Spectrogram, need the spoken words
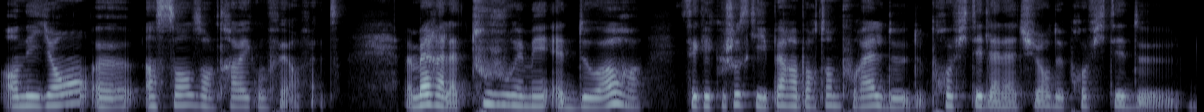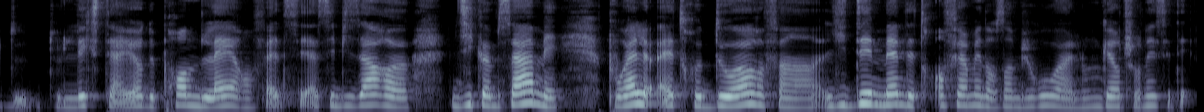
en ayant euh, un sens dans le travail qu'on fait en fait. Ma mère, elle a toujours aimé être dehors. C'est quelque chose qui est hyper important pour elle de, profiter de la nature, de profiter de, de, l'extérieur, de prendre l'air en fait. C'est assez bizarre euh, dit comme ça, mais pour elle, être dehors, enfin l'idée même d'être enfermée dans un bureau à longueur de journée, c'était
